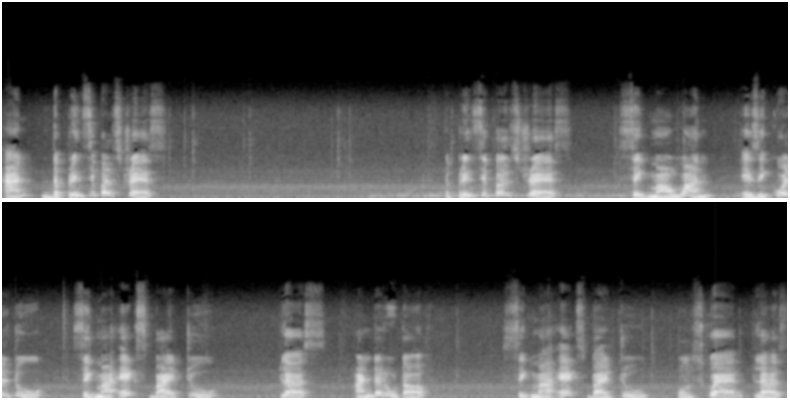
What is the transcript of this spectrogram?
And the principal stress the principal stress sigma 1 is equal to sigma x by 2 plus under root of sigma x by 2 whole square plus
